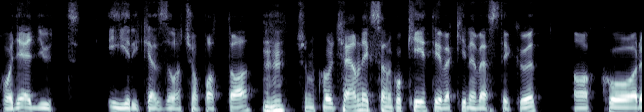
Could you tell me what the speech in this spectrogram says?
hogy együtt érik ezzel a csapattal, uh-huh. és amikor, ha emlékszem, akkor két éve kinevezték őt, akkor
